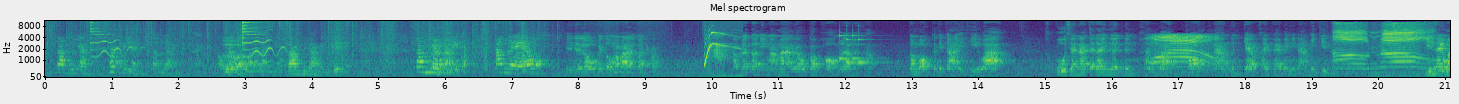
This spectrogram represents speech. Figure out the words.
ำซ้ำหรือยังซ้ำหรือยังซ้ำยังเอาเออว่ะหัวอะไรเนี่ยซ้ำยังเด็กซ้ำยังเด็กซ้ำแล้วเดี๋ยวเราไปต้มมาม่ากันก่อนนะครับ ครับแล้วตอนนี้มาม่าเราก็พร้อมแล้วนะครับ ต้องบอกกติกาอีกทีว่า ผู้ชนะจะได้เงิน 1,000 บาทพร้อมน้ำหนึ่งแก้วใครแพ้ไม่มีน้ำให้กิน กินให้ไว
